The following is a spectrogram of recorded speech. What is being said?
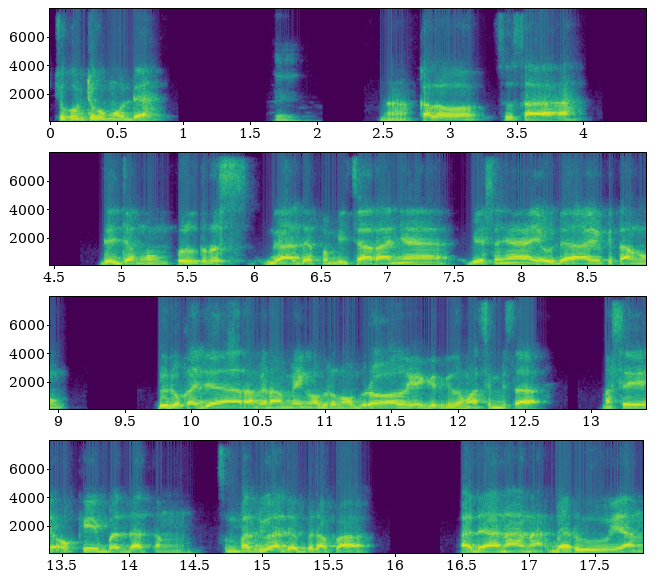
cukup-cukup mudah. Hmm. Nah, kalau susah diajak ngumpul terus nggak ada pembicaranya, biasanya ya udah ayo kita duduk aja rame-rame ngobrol-ngobrol kayak gitu, gitu masih bisa masih oke okay buat datang. Sempat juga ada beberapa ada anak-anak baru yang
